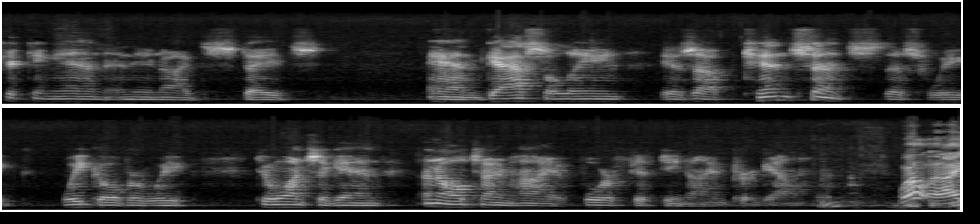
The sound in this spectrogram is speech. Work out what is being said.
kicking in in the United States, and gasoline is up 10 cents this week, week over week, to once again an all-time high of 4.59 per gallon. Well, and I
